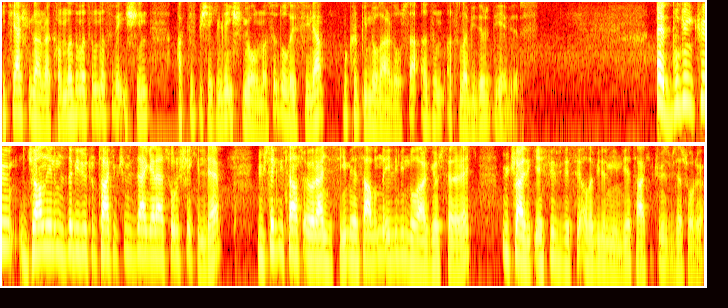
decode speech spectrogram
ihtiyaç duyulan rakamın adım atılması ve işin aktif bir şekilde işliyor olması. Dolayısıyla bu 40 bin dolar da olsa adım atılabilir diyebiliriz. Evet bugünkü canlı yayınımızda bir YouTube takipçimizden gelen soru şekilde. Yüksek lisans öğrencisiyim. Hesabımda 50 bin dolar göstererek 3 aylık F1 vizesi alabilir miyim diye takipçimiz bize soruyor.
